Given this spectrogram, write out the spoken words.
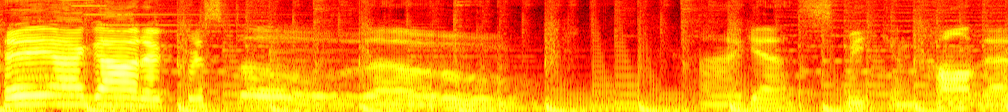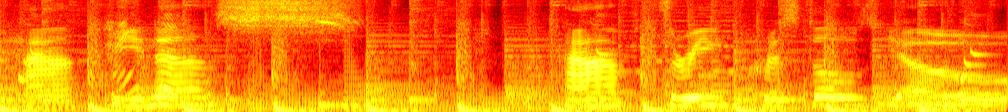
hey, I got a crystal, though. I guess we can call that happiness. Have three crystals, yo.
